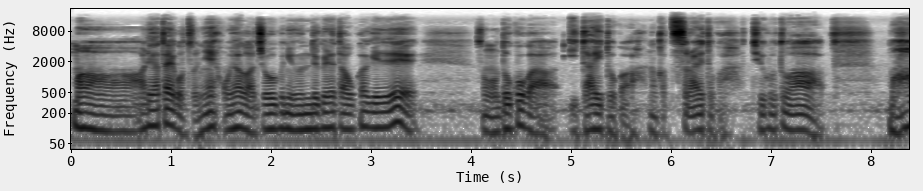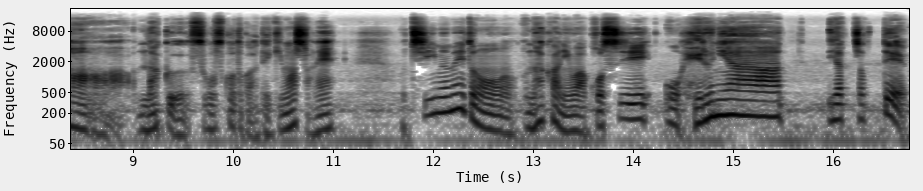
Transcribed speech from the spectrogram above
まあ、ありがたいことにね、親が丈夫に産んでくれたおかげで、その、どこが痛いとか、なんか辛いとかっていうことは、まあ、なく過ごすことができましたね。チームメイトの中には腰をヘルニアやっちゃって、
